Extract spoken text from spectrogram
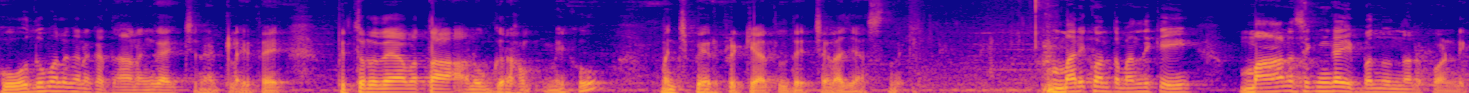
గోధుమలు కనుక దానంగా ఇచ్చినట్లయితే పితృదేవత అనుగ్రహం మీకు మంచి పేరు ప్రఖ్యాతులు తెచ్చేలా చేస్తుంది. మరి కొంతమందికి మానసికంగా ఇబ్బంది ఉందనుకోండి.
